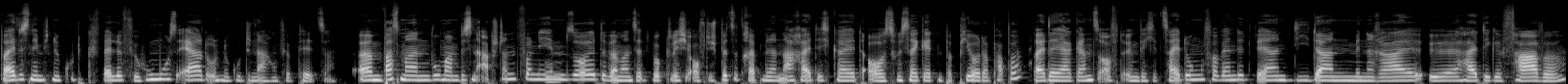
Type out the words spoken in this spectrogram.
weil das nämlich eine gute Quelle für Humuserde und eine gute Nahrung für Pilze. Ähm, was man, wo man ein bisschen Abstand von nehmen sollte, wenn man es jetzt wirklich auf die Spitze treibt mit der Nachhaltigkeit aus recyceltem Papier oder Pappe, weil da ja ganz oft irgendwelche Zeitungen verwendet werden, die dann mineralölhaltige Farbe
